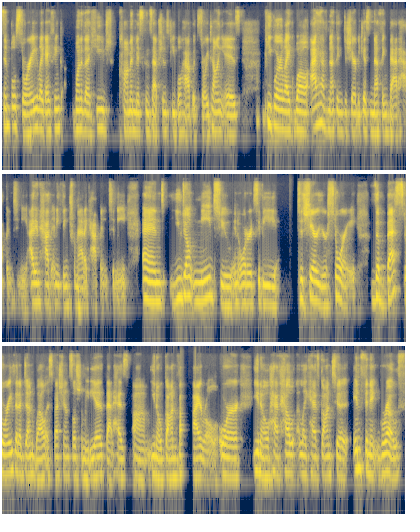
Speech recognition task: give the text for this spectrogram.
simple story, like I think one of the huge common misconceptions people have with storytelling is people are like, well, I have nothing to share because nothing bad happened to me. I didn't have anything traumatic happen to me. And you don't need to in order to be to share your story. The best stories that have done well, especially on social media, that has um, you know gone viral or you know have helped like have gone to infinite growth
